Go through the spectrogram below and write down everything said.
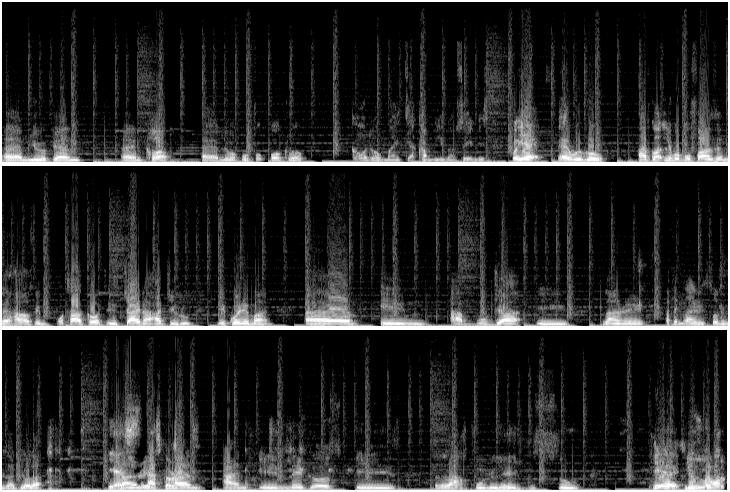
um, European um, club, uh, Liverpool Football Club. God Almighty, I can't believe I'm saying this. But yeah, there we go. I've got Liverpool fans in the house. In Port Harcourt is China Achiru Ikwerreman. Um, in Abuja is Lanre. I think Lanre's son is Adeola. Yes, Lanre, that's correct. And, and in Lagos is Lakunle Yusuf. Here you've got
